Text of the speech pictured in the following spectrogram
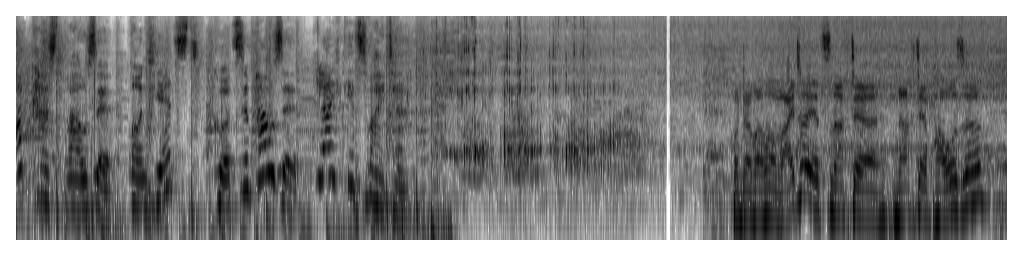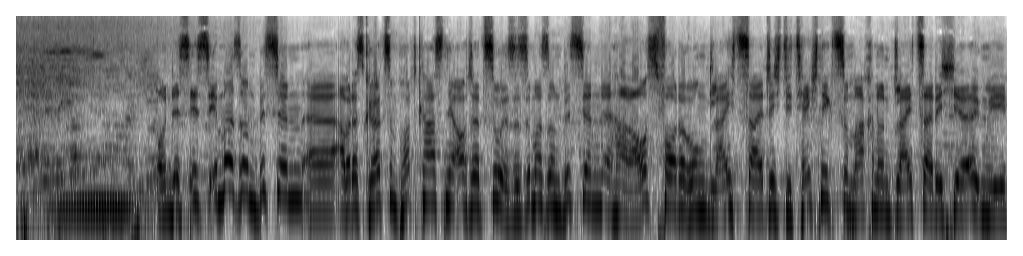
Podcast Brause. Und jetzt kurze Pause. Gleich geht's weiter. Und dann machen wir weiter jetzt nach der, nach der Pause. Und es ist immer so ein bisschen, äh, aber das gehört zum Podcasten ja auch dazu. Es ist immer so ein bisschen eine Herausforderung, gleichzeitig die Technik zu machen und gleichzeitig hier irgendwie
